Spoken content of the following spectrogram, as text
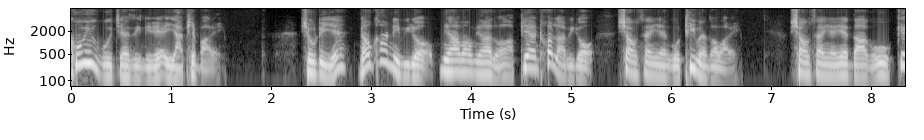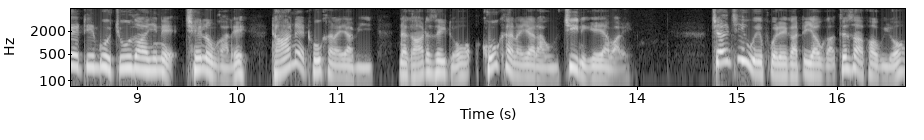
ခိုးယူဖို့ကြံစီနေတဲ့အရာဖြစ်ပါတယ်။ရုတ်တရက်နောက်ကနေပြီးတော့မြားပေါင်းများစွာပြန်ထွက်လာပြီးတော့ရှောင်းဆန်ရန်ကိုထိမှန်သွားပါတယ်။ရှောင်းဆန်ရန်ရဲ့သားကိုကဲတင်ဖို့ကြိုးစားရင်းနဲ့ချင်းလုံးကလည်းဓာတ်နဲ့ထိုးခံလိုက်ရပြီးငကားတစ်စိတ်တော်အခိုးခံလိုက်ရတာကိုကြည့်နေခဲ့ရပါတယ်။ ကျန်းကြီးဝေဖွဲ့တွေကတယောက်ကသစ္စာဖောက်ပြီးတော့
